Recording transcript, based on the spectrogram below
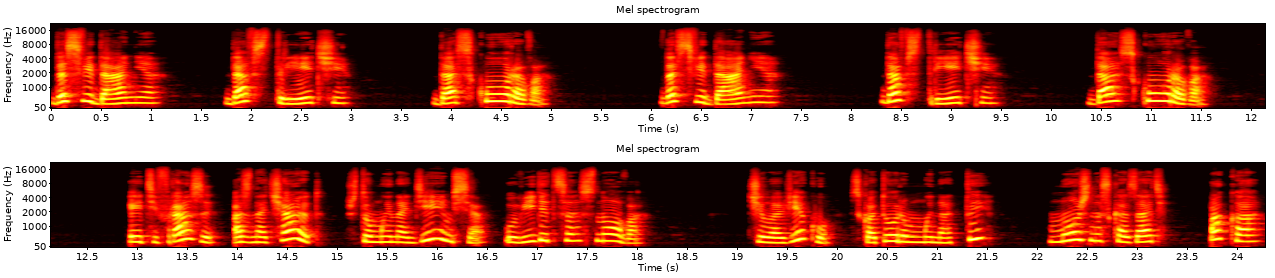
До свидания, до встречи, до скорого, до свидания, до встречи, до скорого. Эти фразы означают, что мы надеемся увидеться снова. Человеку, с которым мы на «ты», можно сказать «пока».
